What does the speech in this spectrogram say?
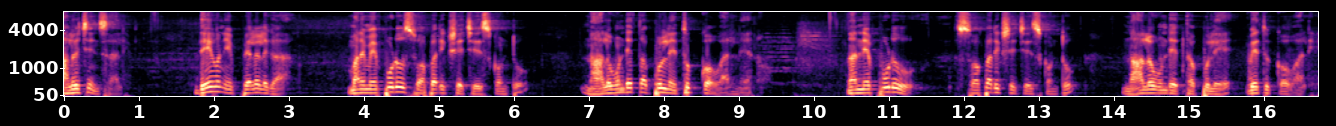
ఆలోచించాలి. దేవుని పిల్లలుగా మనం ఎప్పుడూ స్వపరీక్ష చేసుకుంటూ నాలో ఉండే తప్పుల్ని ఎత్తుక్కోవాలి నేను. నన్ను ఎప్పుడూ స్వపరీక్ష చేసుకుంటూ నాలో ఉండే తప్పులే వెతుక్కోవాలి.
